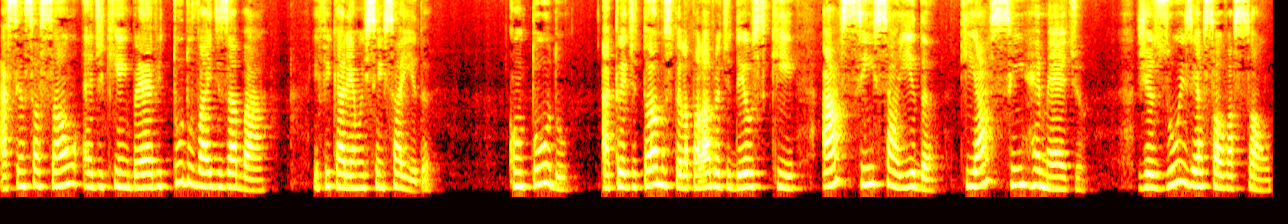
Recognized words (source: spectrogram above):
A sensação é de que em breve tudo vai desabar e ficaremos sem saída. Contudo, acreditamos pela palavra de Deus que há sim saída, que há sim remédio, Jesus é a salvação.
